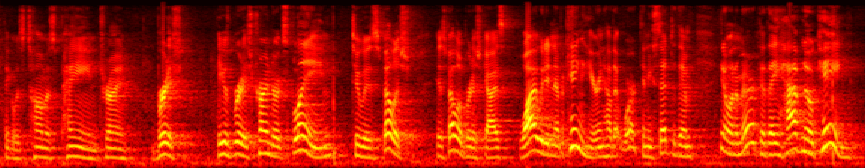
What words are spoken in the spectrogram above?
I think it was Thomas Paine trying British he was British trying to explain to his fellow his fellow British guys why we didn't have a king here and how that worked. And he said to them, you know, in America they have no king.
